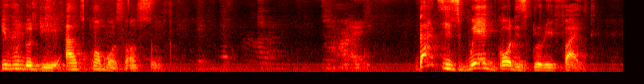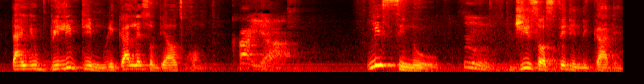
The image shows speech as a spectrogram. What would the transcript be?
even though the outcome was not so. That is where God is glorified, that you believed Him regardless of the outcome. Kaya. Listen, oh, Jesus stayed in the garden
